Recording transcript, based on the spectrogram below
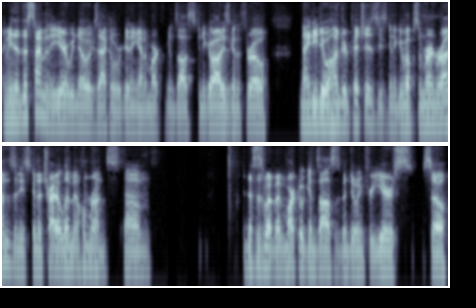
I mean, at this time of the year, we know exactly what we're getting out of Marco Gonzalez. He's going to go out. He's going to throw 90 to 100 pitches. He's going to give up some earned runs, and he's going to try to limit home runs. Um, this is what Marco Gonzalez has been doing for years. So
